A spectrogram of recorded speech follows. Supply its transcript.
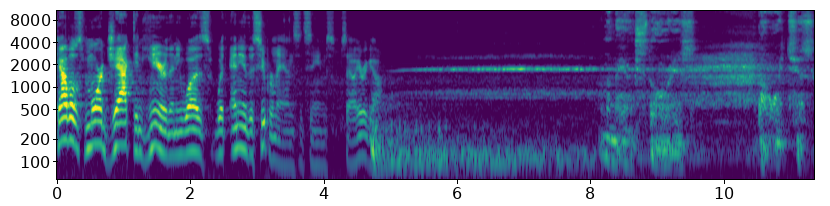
Cavill's more jacked in here than he was with any of the Supermans, it seems. So here we go. I remember hearing stories about witches.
